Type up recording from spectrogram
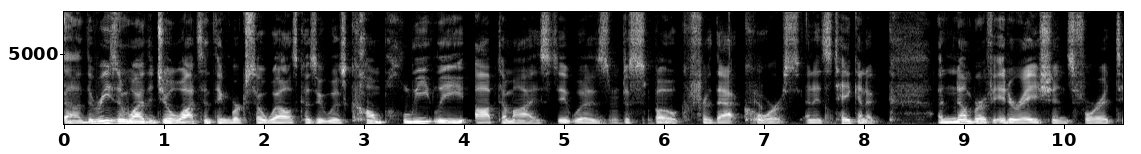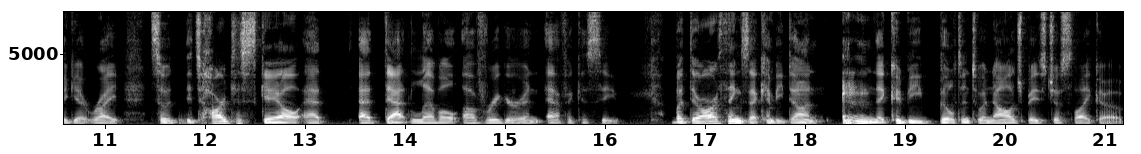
uh, the reason why the Jill Watson thing works so well is because it was completely optimized. It was mm-hmm, mm-hmm. bespoke for that course, and it's taken a, a number of iterations for it to get right. So it- it's hard to scale at at that level of rigor and efficacy. But there are things that can be done that could be built into a knowledge base, just like a,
